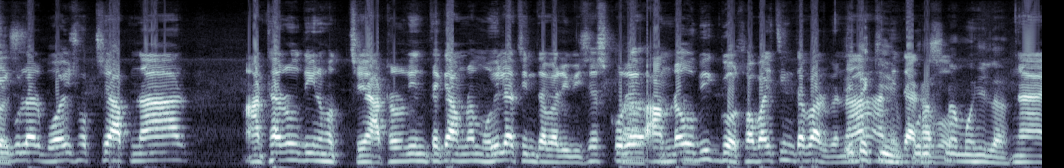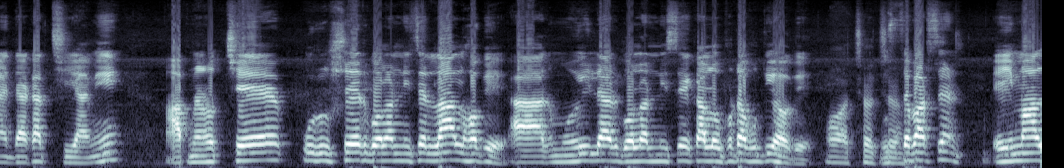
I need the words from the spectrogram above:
এইগুলার বয়স হচ্ছে আপনার আঠারো দিন হচ্ছে আঠারো দিন থেকে আমরা মহিলা চিনতে পারি বিশেষ করে আচ্ছা, আমরা অভিজ্ঞ সবাই চিনতে পারবে না আমি দেখাবো। না হ্যাঁ দেখাচ্ছি আমি। আপনার হচ্ছে পুরুষের গলার নিচে লাল হবে আর মহিলার গলার নিচে কালো ফোটাফুটি হবে। আচ্ছা আচ্ছা। বুঝতে পারছেন? এই মাল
